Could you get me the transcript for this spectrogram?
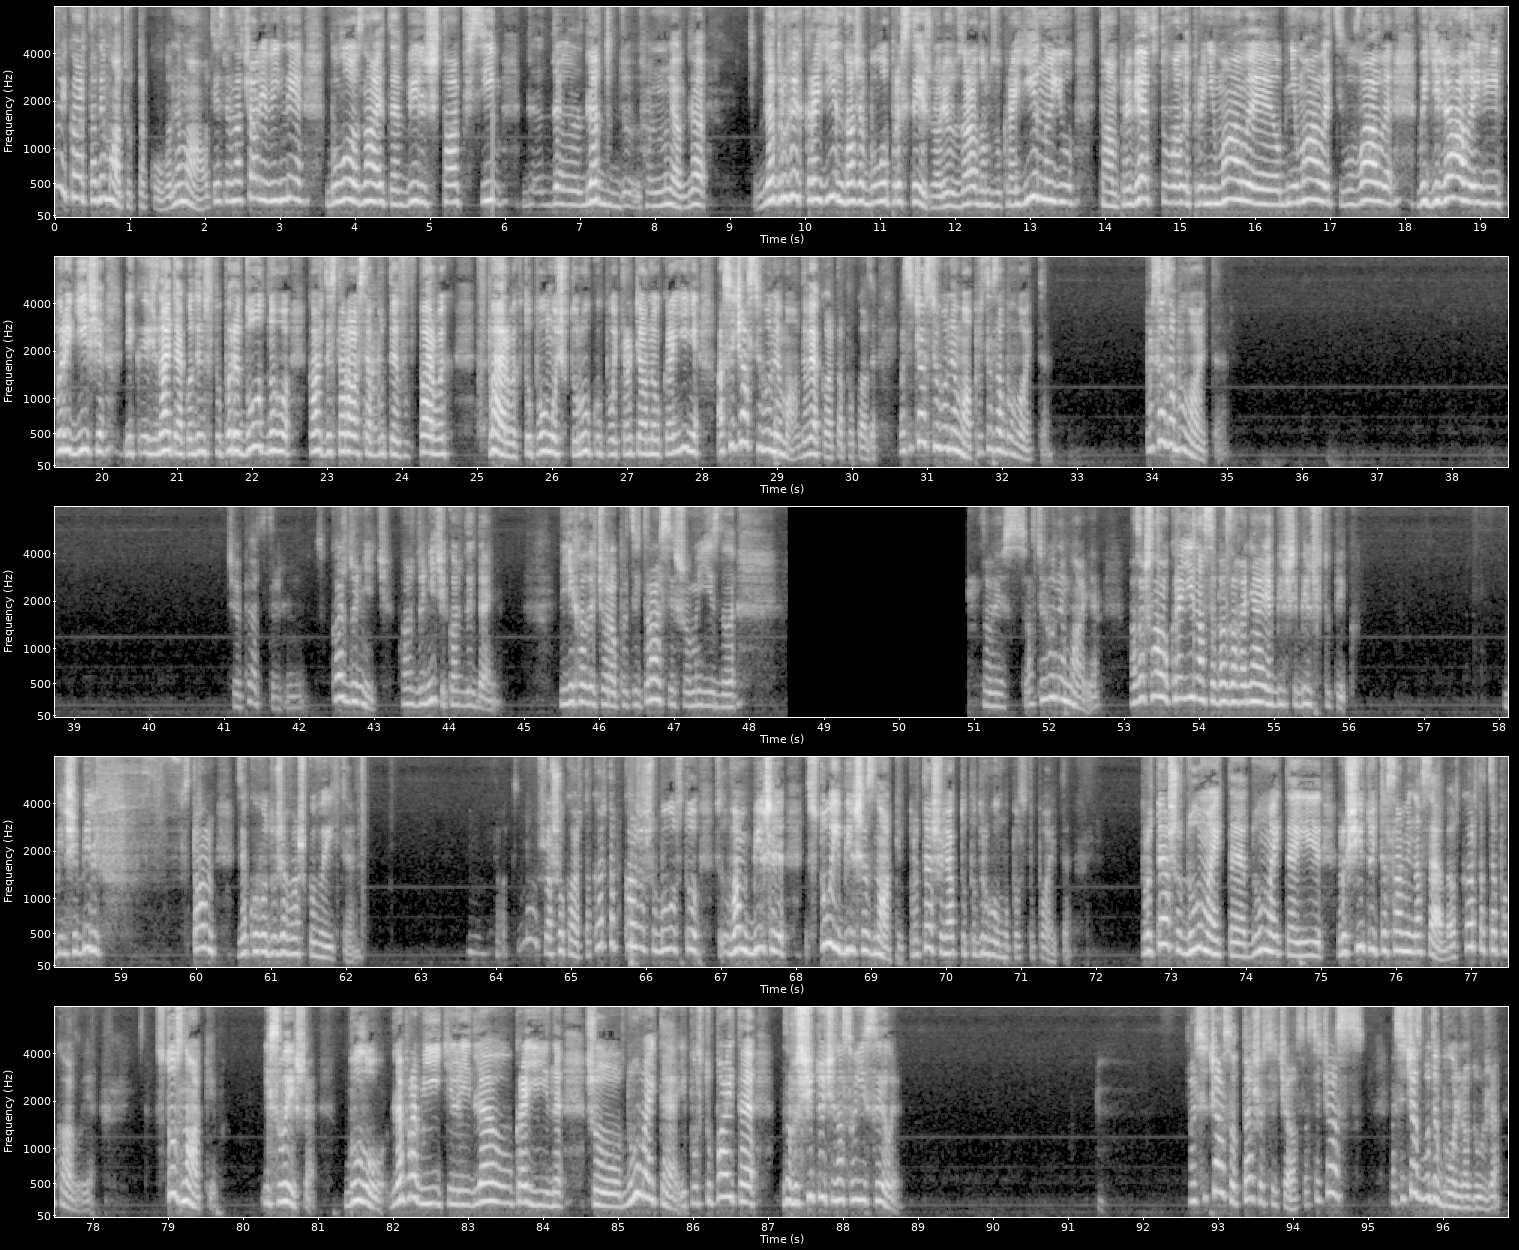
Ну і карта нема тут такого, нема. От якщо в початку війни було, знаєте, більш так всім для, для, ну як, для, для других країн навіть було престижно. Рю- з Україною, там привітствували, приймали, обнімали, цілували, виділяли і впереді ще, і, знаєте, як один поперед одного, кожен старався бути в первих, в первих, хто помощь, хто руку потратяне Україні. А зараз цього нема. Диви, карта показує. А зараз цього нема. Про це забувайте. Про це забувайте. Чи опять стріляють? Кожну ніч. Кожну ніч і кожен день. Їхали вчора по цій трасі, що ми їздили. Тобто, а цього немає. А зайшла Україна, себе заганяє більш і більш в тупік. Більш і більш в стан, з якого дуже важко вийти. Ну, а що карта? Карта каже, що було 100, вам більше 100 і більше знаків про те, що як то по-другому поступаєте. Про те, що думайте, думайте і розчитуйте самі на себе. От карта це показує. 100 знаків і свише було для правителів, для України, що думайте і поступайте, розчитуючи на свої сили. А зараз от те, що зараз. А зараз, а зараз буде больно дуже.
